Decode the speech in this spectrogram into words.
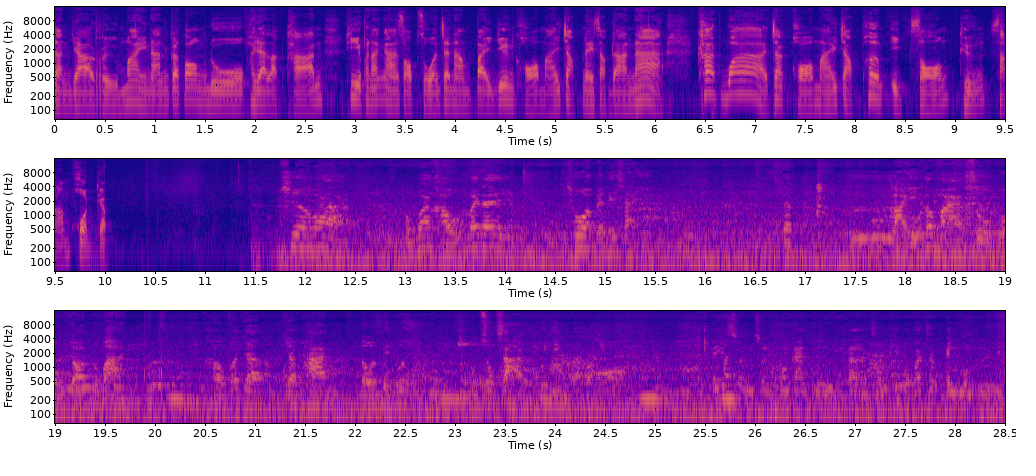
จันยาหรือไม่นั้นก็ต้องดูพยานหลักฐาน ที่พนักงานสอบสวนจะนำไปยื่นขอหมายจับในสัปดาห์หน้า คาดว่าจะขอหมายจับเพิ่มอีก2ถึง3คนครับผมเชื่อว่า ผมว่าเขาไม่ได้ชั่วเป็นนิสัยแต่ไหลเข้ามาสู่วงจรอุบาทเขาก็จะจะพานโดนไปด้วย ผมสงสารผู้หญิงมากกว่า อ้ส่วนส่วนโครงการอื่นเอ่อส่วนที่บอกว่าจะเป็นวงอื่นเนี่ย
